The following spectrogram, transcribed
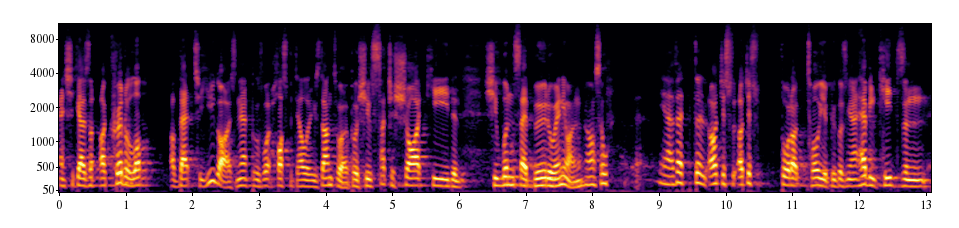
and she goes, I credit a lot of that to you guys, and that was what hospitality has done to her, because she was such a shy kid and she wouldn't say boo to anyone. And I said, yeah, that, that, I just I just thought I'd tell you because you know having kids and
